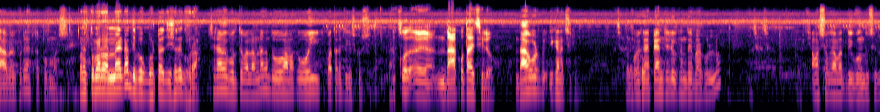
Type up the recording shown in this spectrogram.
দা বের করে একটা কোপ মারছে। মানে তোমার অন্যায়টা দীপক ভট্টাচার্যের সাথে ঘোরা? সেটা আমি বলতে পারলাম না কিন্তু ও আমাকে ওই কথাটা জিজ্ঞেস করছিল। দা কোথায় ছিল? দা ওর এখানে ছিল। মানে ওইখানে প্যান্টের ওখান থেকে বার করল। আমার সঙ্গে আমার দুই বন্ধু ছিল।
